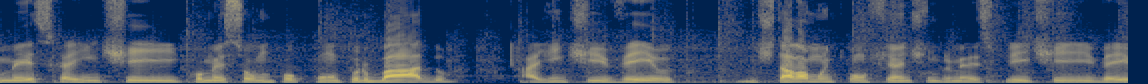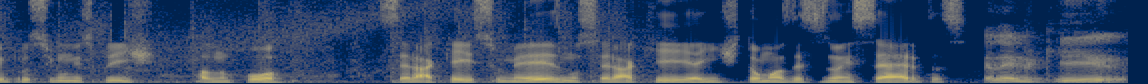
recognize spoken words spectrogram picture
Começo que a gente começou um pouco conturbado. A gente veio, a gente estava muito confiante no primeiro split e veio para o segundo split falando, pô, será que é isso mesmo? Será que a gente tomou as decisões certas? Eu lembro que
